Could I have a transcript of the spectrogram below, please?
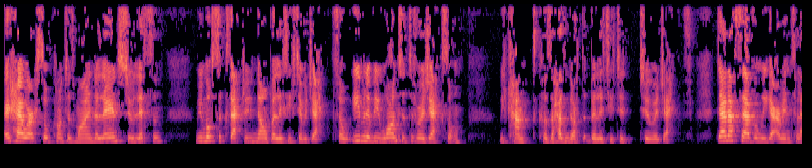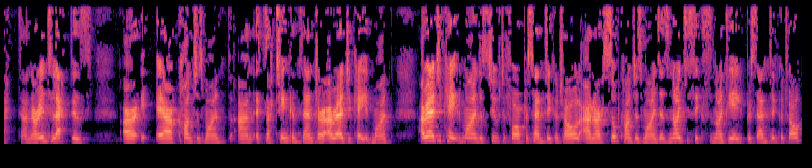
how our subconscious mind learns to listen. We must accept we've no ability to reject. So even if we wanted to reject something, we can't because it hasn't got the ability to, to reject. Then at seven, we get our intellect, and our intellect is our our conscious mind, and it's our thinking center, our educated mind. Our educated mind is two to four percent in control, and our subconscious mind is ninety six to ninety eight percent in control.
